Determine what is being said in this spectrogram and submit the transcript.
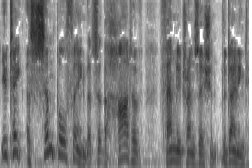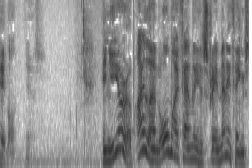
you take a simple thing that's at the heart of family transition, the dining table. Yes. In Europe, I learned all my family history and many things,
